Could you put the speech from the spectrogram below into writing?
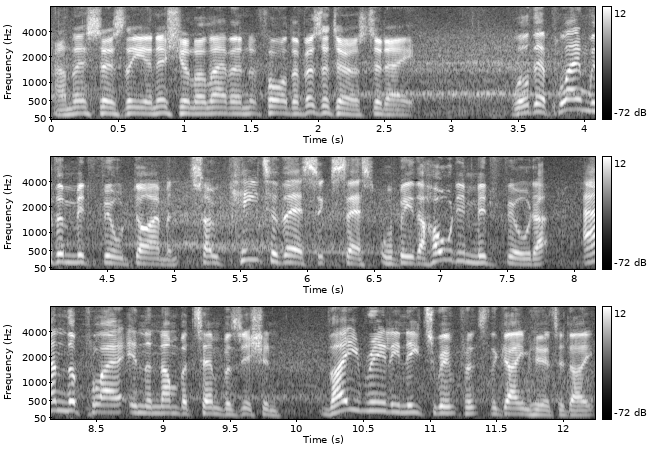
And this is the initial 11 for the visitors today. Well, they're playing with a midfield diamond, so key to their success will be the holding midfielder and the player in the number 10 position. They really need to influence the game here today.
